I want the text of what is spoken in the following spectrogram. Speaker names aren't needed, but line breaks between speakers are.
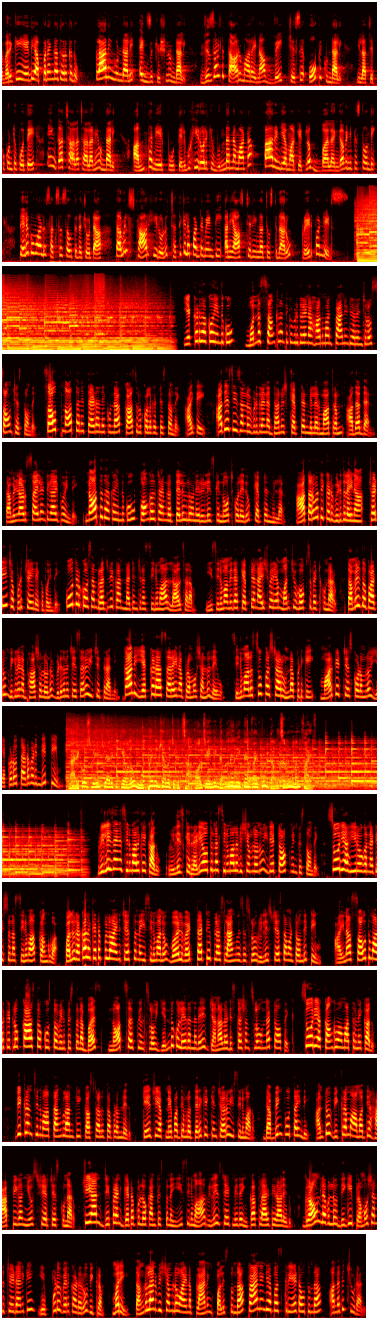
ఎవరికి ఏది అప్పరంగా దొరకదు. ప్లానింగ్ ఉండాలి ఎగ్జిక్యూషన్ ఉండాలి. రిజల్ట్ తారుమారైనా వెయిట్ చేసే ఓపిక ఉండాలి ఇలా చెప్పుకుంటూ పోతే ఇంకా చాలా చాలానే ఉండాలి. అంత నేర్పు తెలుగు హీరోలకి ఉందన్నమాట పాన్ ఇండియా మార్కెట్లో బలంగా వినిపిస్తోంది. తెలుగు వాళ్ళు సక్సెస్ అవుతున్న చోట తమిళ్ స్టార్ హీరోలు చతికిల పడ్డమేంటి అని ఆశ్చర్యంగా చూస్తున్నారు ట్రేడ్ పండిట్స్.
ఎక్కడిదాకో ఎందుకు? మొన్న సంక్రాంతికి విడుదలైన హనుమాన్ పాన్ ఇండియా రేంజ్లో సౌండ్ చేస్తోంది. సౌత్ నార్త్ అనే తేడా లేకుండా కాసులు కొల్లగట్టేస్తోంది అయితే అదే సీజన్లో విడుదలైన ధనుష్ కెప్టెన్ మిల్లర్ మాత్రం అదర్ దాన్. తమిళనాడు సైలెంట్గా అయిపోయింది. నార్త్ దాకా ఎందుకు? పొంగల్ టైంలో తెలుగులోనే రిలీజ్కి నోచుకోలేదు కెప్టెన్ మిల్లర్. ఆ తర్వాత ఇక్కడ విడుదలైన చడీ చప్పుడు చేయలేకపోయింది. కూతురు కోసం రజనీకాంత్ నటించిన సినిమా లాల్ సలాం. ఈ సినిమా మీద కెప్టెన్ ఐశ్వర్య మంచి హోప్స్ పెట్టుకున్నారు. తమిళ్తో పాటు మిగిలిన భాషల్లోనూ విడుదల చేశారు ఈ చిత్రాన్ని. కానీ ఎక్కడా సరైన ప్రమోషన్లు లేవు. సినిమాలో సూపర్ స్టార్ ఉన్నప్పటికీ మార్కెట్ చేసుకోవడంలో ఎక్కడో తడబడింది టీం
వారికోస్ వెయిన్స్ వ్యాధికి కేవలం ముప్పై నిమిషాల్లో చికిత్స. కాల్ చేయండి double nine eight nine five two double seven one five.
Release అయిన సినిమాలకే కాదు రిలీజ్కి రెడీ అవుతున్న సినిమాల విషయంలోనూ ఇదే టాక్ వినిపిస్తోంది. సూర్య హీరోగా నటిస్తున్న సినిమా కంగువ. పలు రకాల గెటప్లో ఆయన చేస్తున్న ఈ సినిమాను వరల్డ్ వైడ్ థర్టీ ప్లస్ లాంగ్వేజెస్లో రిలీజ్ చేస్తామంటోంది టీం అయినా సౌత్ మార్కెట్లో కాస్తో కూస్తో వినిపిస్తున్న బస్ నార్త్ సర్కిల్స్లో ఎందుకు లేదన్నదే జనాల డిస్కషన్స్లో ఉన్న టాపిక్. సూర్య కంగువ మాత్రమే కాదు విక్రమ్ సినిమా తంగ్లాన్కి కష్టాలు తప్పడం లేదు. కేజీఎఫ్ నేపథ్యంలో తెరకెక్కించారు ఈ సినిమాను. డబ్బింగ్ పూర్తయింది అంటూ విక్రమ్ ఆ మధ్య హ్యాపీగా న్యూస్ షేర్ చేసుకున్నారు. చియాన్ డిఫరెంట్ గెటప్ల్లో కనిపిస్తున్న ఈ సినిమా రిలీజ్ డేట్ మీద ఇంకా క్లారిటీ రాలేదు. గ్రౌండ్ లెవెల్లో దిగి ప్రమోషన్లు చేయడానికి ఎప్పుడు వెనకాడరు విక్రమ్. మరి తంగ్లాన్ విషయంలో ఆయన ప్లానింగ్ ఫలిస్తుందా? పాన్ ఇండియా బస్ క్రియేట్ అవుతుందా? అన్నది చూడాలి.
